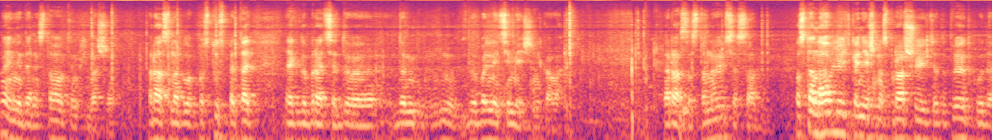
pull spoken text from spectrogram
Ну, я ніде не ставав тим хіба що. Раз на блокпосту спитати, як добратися до, до, ну, до больниці Мечникова. Раз остановився сам. Останавливають, звісно, спрашують, «А ви откуда?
